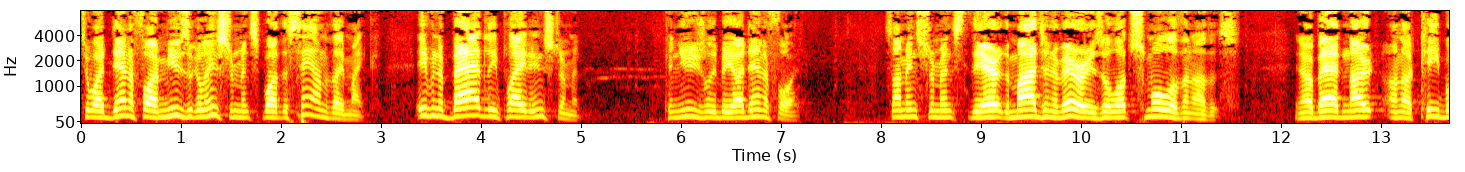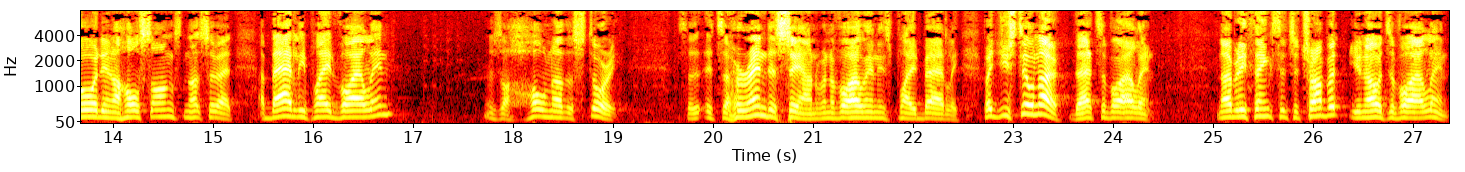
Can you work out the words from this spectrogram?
to identify musical instruments by the sound they make. Even a badly played instrument can usually be identified. Some instruments, the, error, the margin of error is a lot smaller than others. You know, a bad note on a keyboard in a whole song's not so bad. A badly played violin, is a whole other story. So it's a horrendous sound when a violin is played badly. But you still know that's a violin. Nobody thinks it's a trumpet, you know it's a violin.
